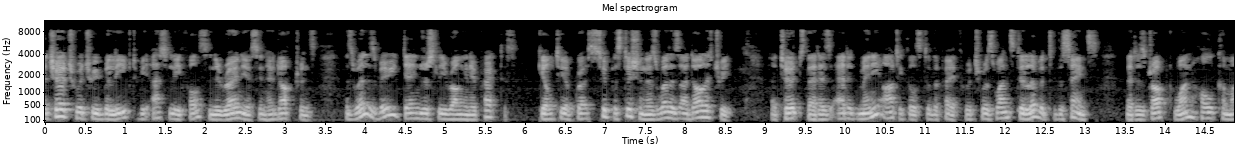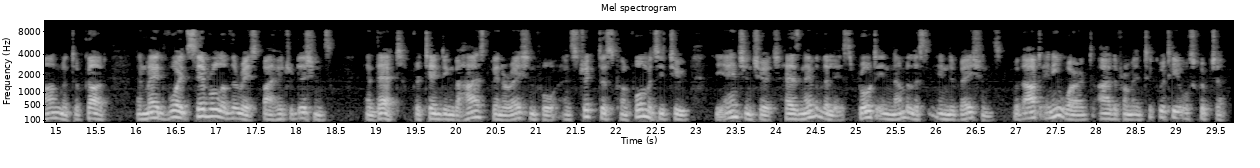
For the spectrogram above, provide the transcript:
A church which we believe to be utterly false and erroneous in her doctrines, as well as very dangerously wrong in her practice, guilty of gross superstition as well as idolatry, a church that has added many articles to the faith which was once delivered to the saints, that has dropped one whole commandment of God, and made void several of the rest by her traditions, and that, pretending the highest veneration for and strictest conformity to the ancient church, has nevertheless brought in numberless innovations, without any warrant either from antiquity or scripture.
